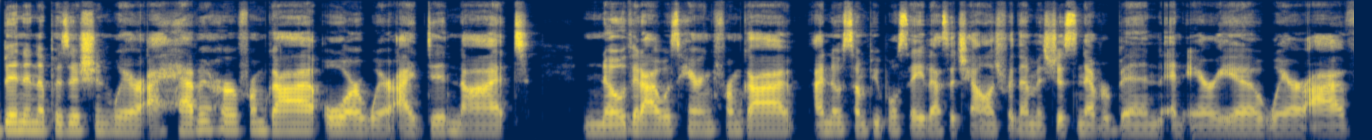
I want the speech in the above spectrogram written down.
been in a position where I haven't heard from God or where I did not know that I was hearing from God. I know some people say that's a challenge for them. It's just never been an area where I've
